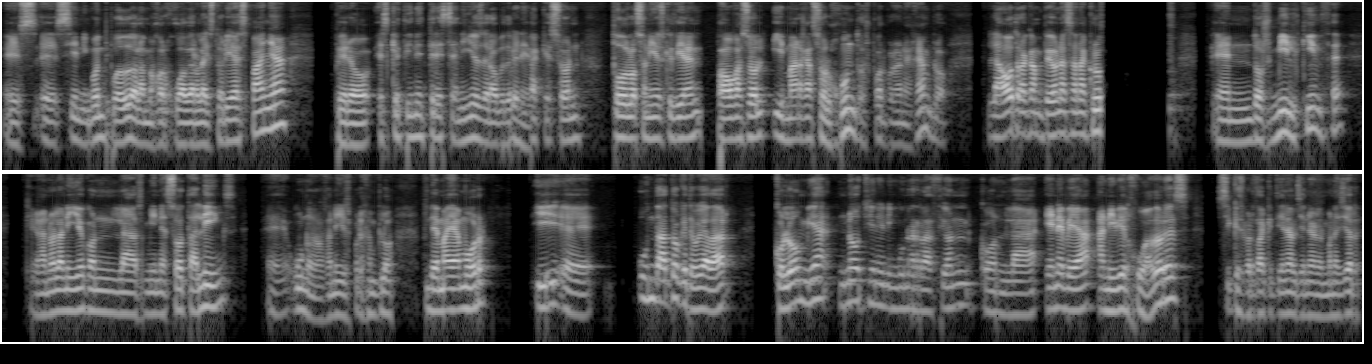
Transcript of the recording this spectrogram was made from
Es sin ningún tipo de duda la mejor jugadora de la historia de España, pero es que tiene tres anillos de la WNBA, que son todos los anillos que tienen Pau Gasol y Mar Gasol juntos, por poner un ejemplo. La otra campeona es Ana Cruz en 2015, que ganó el anillo con las Minnesota Lynx, eh, uno de los anillos, por ejemplo, de Maya Moore. Y eh, un dato que te voy a dar, Colombia no tiene ninguna relación con la NBA a nivel jugadores. Sí que es verdad que tiene al general manager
